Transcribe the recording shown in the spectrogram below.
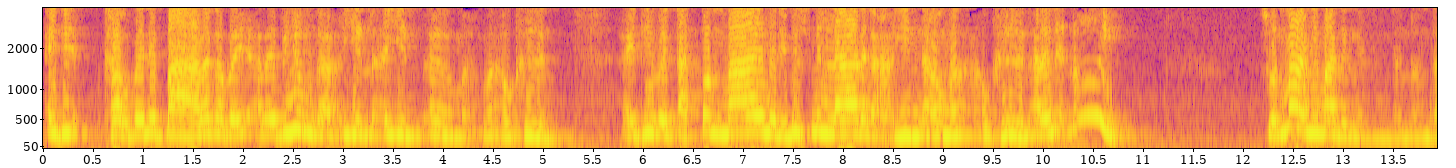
ไอ้ที่เข้าไปในป่าแล้วก็ไปอะไรไปยุ่งกับยินไอ้ยิน เออมามาเอาคืน ไอ้ที่ไปตัดต้นไม้ไม่ได้บิสมิลลาห์นะก็ยิงเอามาเอาคืน อะไรเนี่ยน้อย ส่วนมากนี่มาจากเนี่ยท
